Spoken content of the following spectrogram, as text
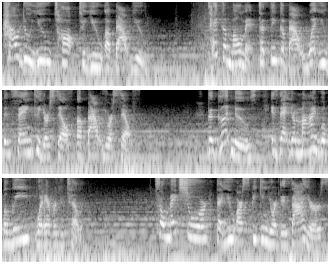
How do you talk to you about you? Take a moment to think about what you've been saying to yourself about yourself. The good news is that your mind will believe whatever you tell it. So make sure that you are speaking your desires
